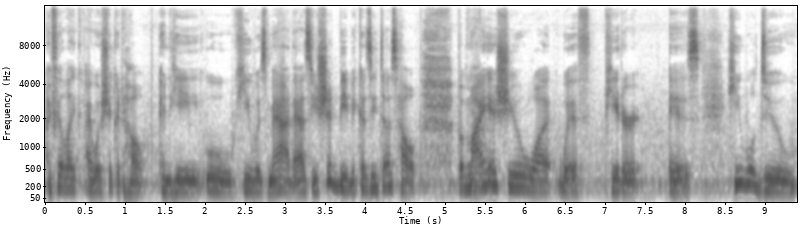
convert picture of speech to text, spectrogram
I feel like I wish you could help, and he, ooh, he was mad as he should be because he does help. But my issue, what with Peter is, he will do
